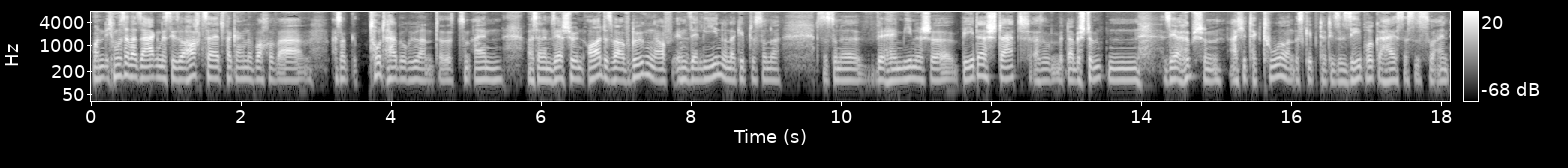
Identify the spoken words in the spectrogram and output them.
Und ich muss aber sagen, dass diese Hochzeit vergangene Woche war also total berührend. Also zum einen war es an einem sehr schönen Ort. Es war auf Rügen, auf in Selin, und da gibt es so eine, das ist so eine wilhelminische Bäderstadt, also mit einer bestimmten sehr hübschen Architektur. Und es gibt da diese Seebrücke, heißt, das ist so ein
